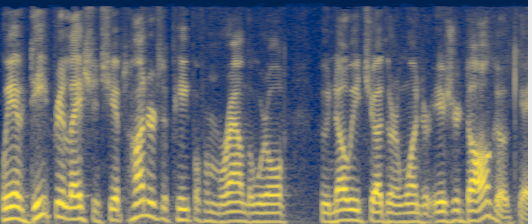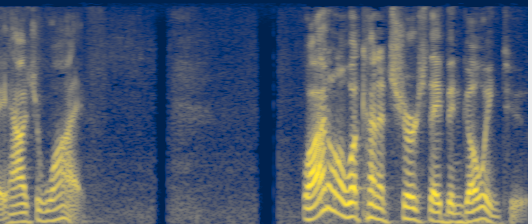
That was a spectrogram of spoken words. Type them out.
We have deep relationships, hundreds of people from around the world who know each other and wonder, is your dog okay? How's your wife? Well, I don't know what kind of church they've been going to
